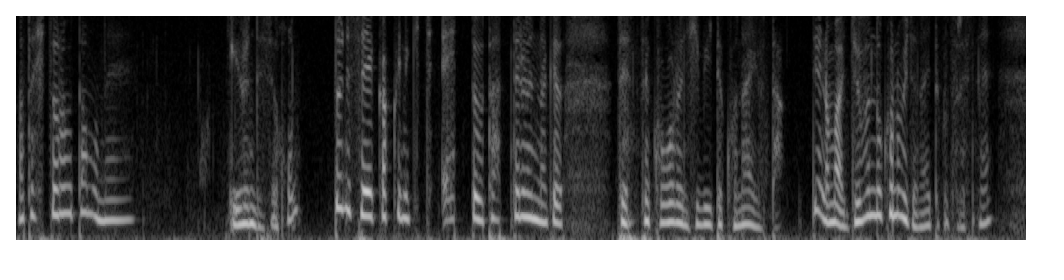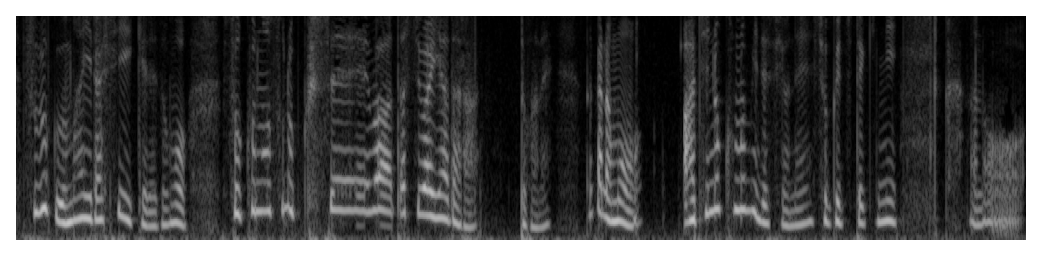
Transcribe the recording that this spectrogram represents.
また人の歌もねいるんですよ。本当に正確にきちっと歌ってるんだけど全然心に響いてこない歌。っていうのはまあ自分の好みじゃないってことですね。すごくうまいらしいけれどもそこのその癖は私は嫌だなとかね。だからもう味の好みですよね。食事的に。あの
